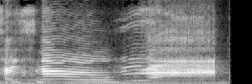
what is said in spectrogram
say snow.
